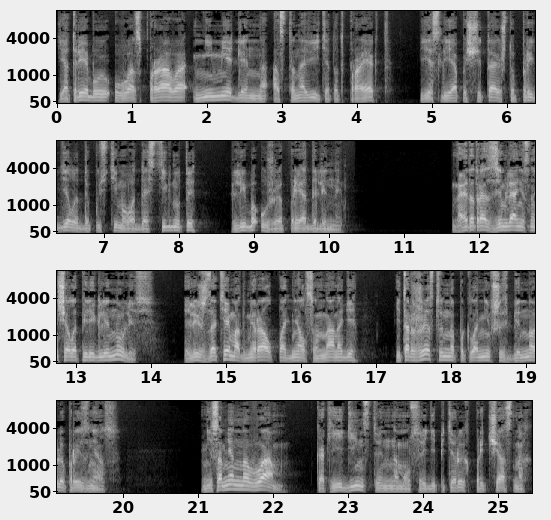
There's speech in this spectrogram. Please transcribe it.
я требую у вас права немедленно остановить этот проект, если я посчитаю, что пределы допустимого достигнуты, либо уже преодолены. На этот раз земляне сначала переглянулись, и лишь затем адмирал поднялся на ноги, и, торжественно поклонившись Бинолю, произнес «Несомненно, вам, как единственному среди пятерых причастных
